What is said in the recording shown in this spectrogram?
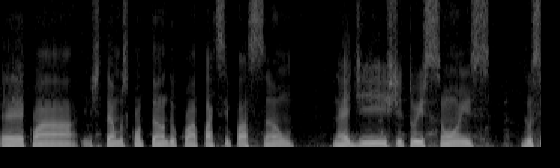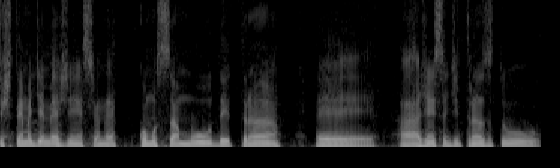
é, com a, estamos contando com a participação né, de instituições do sistema de emergência, né, como SAMU, DETRAN, é, a Agência de Trânsito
